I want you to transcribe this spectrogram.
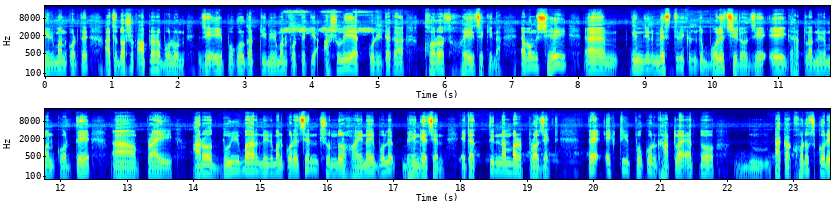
নির্মাণ করতে? আচ্ছা দর্শক, আপনারা বলুন যে এই পুকুরঘাটটি নির্মাণ করতে কি আসলেই এক কোটি টাকা খরচ হয়েছে কিনা? এবং সেই ইঞ্জিন মিস্ত্রি কিন্তু বলেছিল যে এই ঘাটলা নির্মাণ করতে প্রায় আরও দুইবার নির্মাণ করেছেন, সুন্দর হয় নাই বলে ভেঙেছেন। এটা তিন নাম্বার প্রজেক্ট। তো একটি পুকুর ঘাটলা এত টাকা খরচ করে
